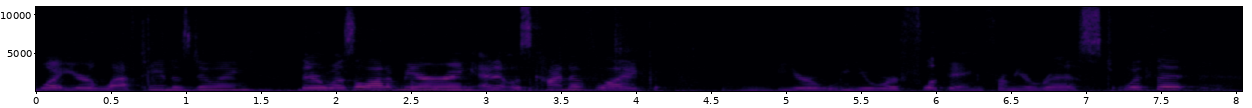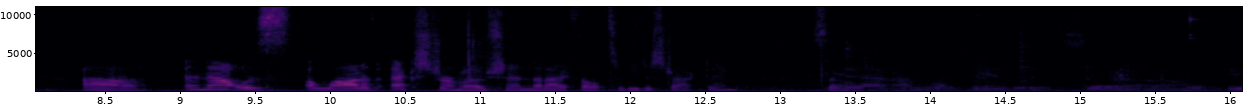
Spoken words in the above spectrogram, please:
what your left hand is doing. There was a lot of mirroring, like you're you were flipping from your wrist with it, uh, and that was a lot of extra motion that I felt to be distracting. So Yeah, I'm left-handed,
